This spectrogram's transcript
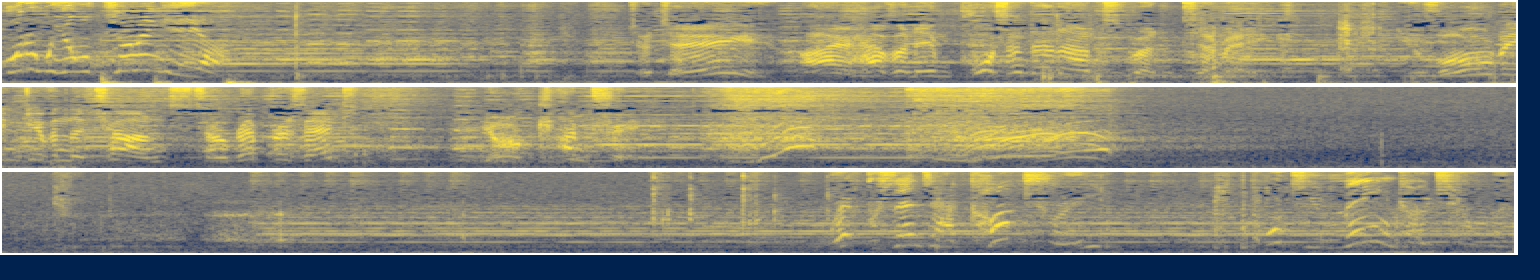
what are we all doing here? Today, I have an important announcement to make. You've all been given the chance to represent your country. Represent our country? What do you mean, Coach Hillman?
